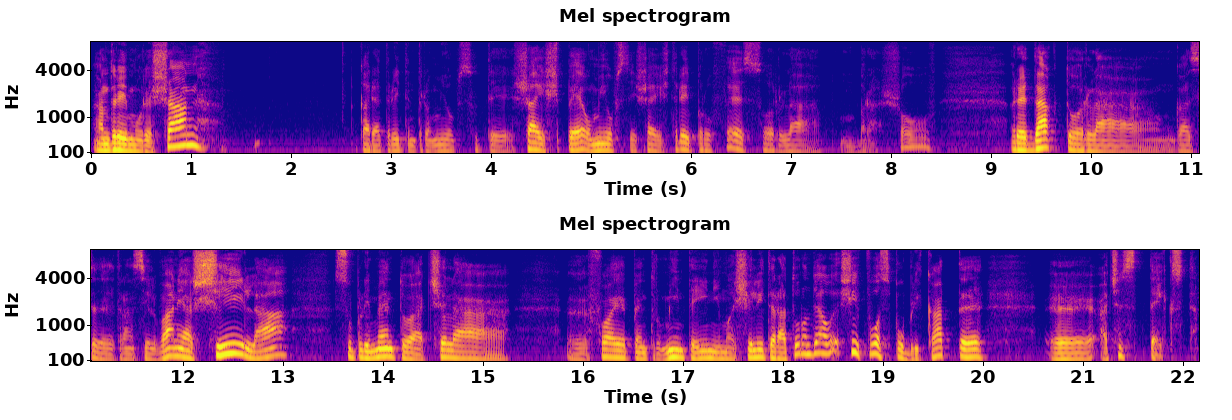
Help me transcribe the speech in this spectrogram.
Andrei Mureșan, care a trăit între 1816-1863, profesor la Brașov, redactor la Gazeta de Transilvania și la suplimentul acela uh, foaie pentru minte, inimă și literatură, unde a și fost publicat uh, acest text.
